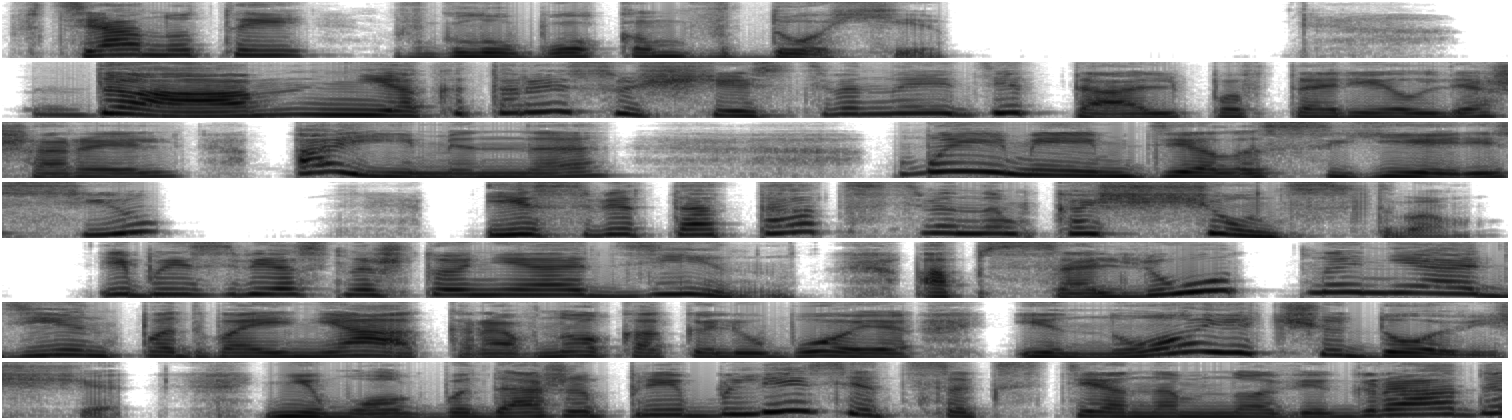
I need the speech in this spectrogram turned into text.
втянутый в глубоком вдохе. — Да, некоторая существенная деталь, — повторил Ля Шарель, — а именно, мы имеем дело с ересью и святотатственным кощунством, ибо известно, что ни один, абсолютно ни один подвойняк, равно как и любое иное чудовище, не мог бы даже приблизиться к стенам Новиграда,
